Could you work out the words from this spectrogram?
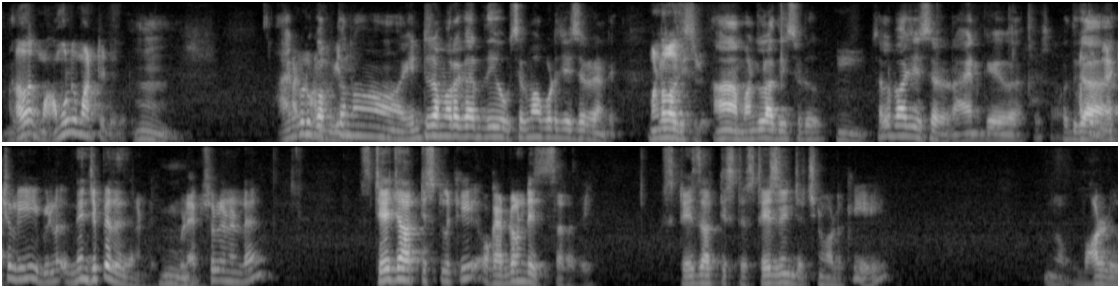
అలా మామూలుగా మాట్లాడేది. ఉమ్. ఆయన కూడా గొప్పతనం. ఎన్టీ రామారావు గారిది ఒక సినిమా కూడా చేశాడండి. మండలాధీశుడు. ఆ, మండలాధీశుడు. చాలా బాగా చేశాడు ఆయనకి కొద్దిగా యాక్చువల్లీ వీళ్ళు నేను చెప్పేది అదేనండి. Hmm. ఇప్పుడు యాక్చువల్లీ ఏంటంటే స్టేజ్ ఆర్టిస్టులకి ఒక అడ్వాంటేజ్ సార్ అది. స్టేజ్ ఆర్టిస్ట్ స్టేజ్ నుంచి వచ్చిన వాళ్ళకి వాళ్ళు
